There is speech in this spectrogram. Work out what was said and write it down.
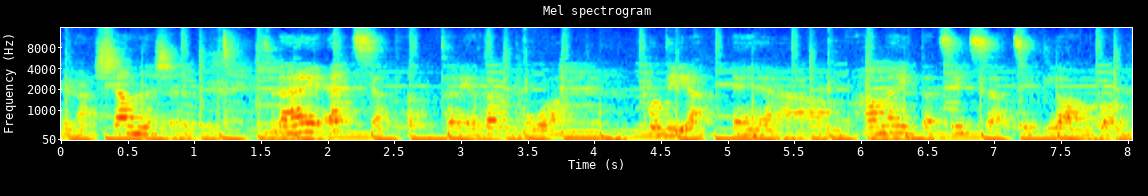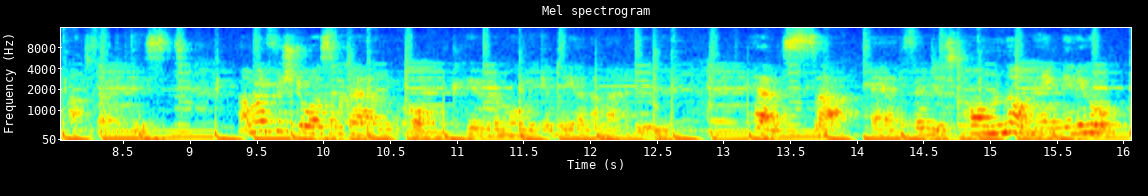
hur han känner sig. Så det här är ett sätt att ta reda på, på det. Eh, han har hittat sitt sätt, sitt lagom att faktiskt ja, men förstå sig själv och hur de olika delarna i hälsa eh, för just honom hänger ihop.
